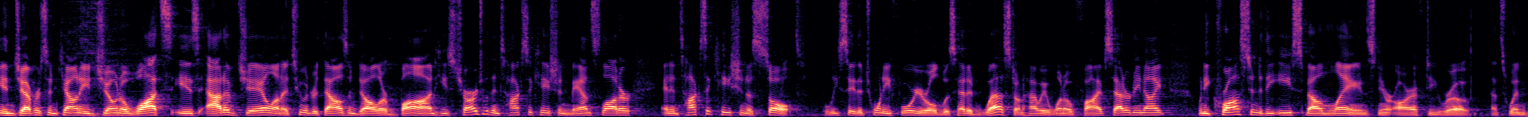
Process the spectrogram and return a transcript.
In Jefferson County, Jonah Watts is out of jail on a $200,000 bond. He's charged with intoxication manslaughter and intoxication assault. Police say the 24-year-old was headed west on Highway 105 Saturday night when he crossed into the eastbound lanes near RFD Road. That's when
